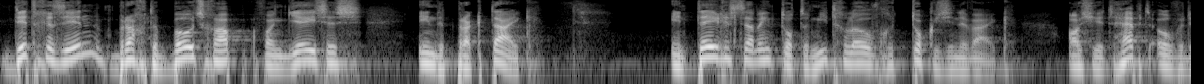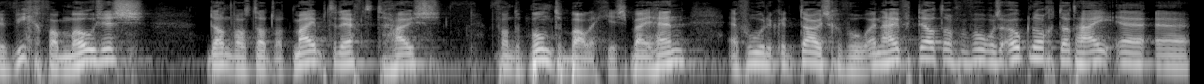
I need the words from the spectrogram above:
Dit gezin bracht de boodschap van Jezus in de praktijk. In tegenstelling tot de niet-gelovige tokkies in de wijk. Als je het hebt over de wieg van Mozes, dan was dat wat mij betreft het huis van de bonteballetjes bij hen ervoer ik een thuisgevoel. En hij vertelt dan vervolgens ook nog dat hij, eh, eh, eh,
